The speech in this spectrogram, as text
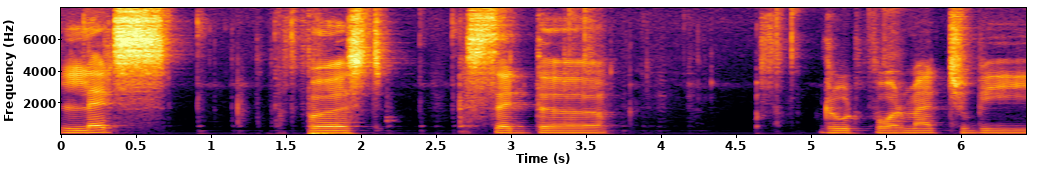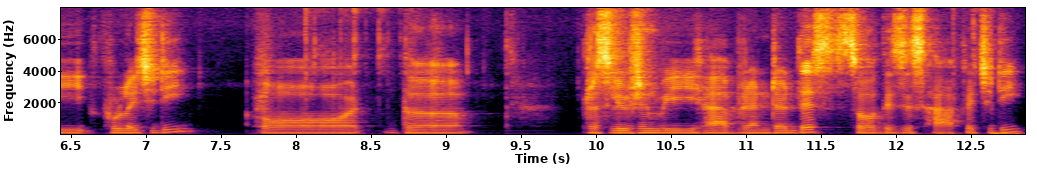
let's first set the root format to be full HD or the resolution we have rendered this. So this is half HD.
